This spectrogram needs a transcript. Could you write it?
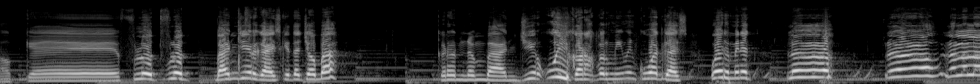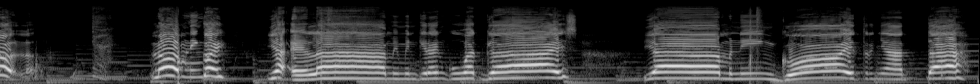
Oke, okay. flood flood banjir guys kita coba. Kerendam banjir. Wih karakter Mimin kuat guys. Wait a minute. Lo lo lo lo lo lo lo meninggoy. Ya elah, Mimin kirain kuat guys. Ya meninggoy ternyata.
